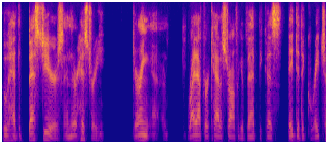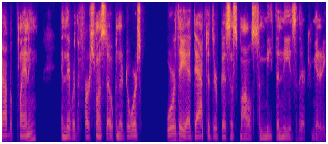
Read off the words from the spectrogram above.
who had the best years in their history during uh, right after a catastrophic event because they did a great job of planning and they were the first ones to open their doors or they adapted their business models to meet the needs of their community.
